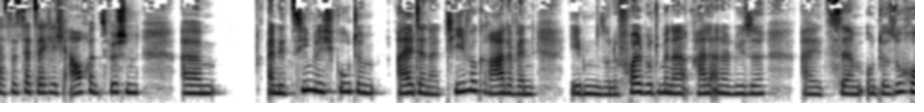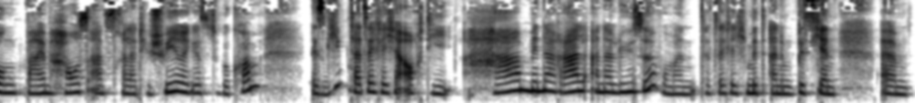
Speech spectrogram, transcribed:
das ist tatsächlich auch inzwischen ähm, eine ziemlich gute Alternative, gerade wenn eben so eine Vollblutmineralanalyse als ähm, Untersuchung beim Hausarzt relativ schwierig ist zu bekommen. Es gibt tatsächlich ja auch die Haarmineralanalyse, wo man tatsächlich mit einem bisschen ähm,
